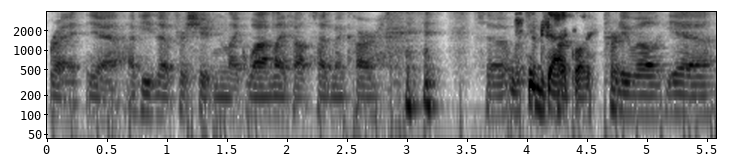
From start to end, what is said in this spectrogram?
right, yeah, I've used that for shooting like wildlife outside my car. so Exactly. pretty well. Yeah,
